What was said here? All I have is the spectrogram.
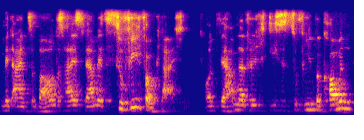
mit einzubauen. Das heißt, wir haben jetzt zu viel vom Gleichen. Und wir haben natürlich dieses zu viel bekommen,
